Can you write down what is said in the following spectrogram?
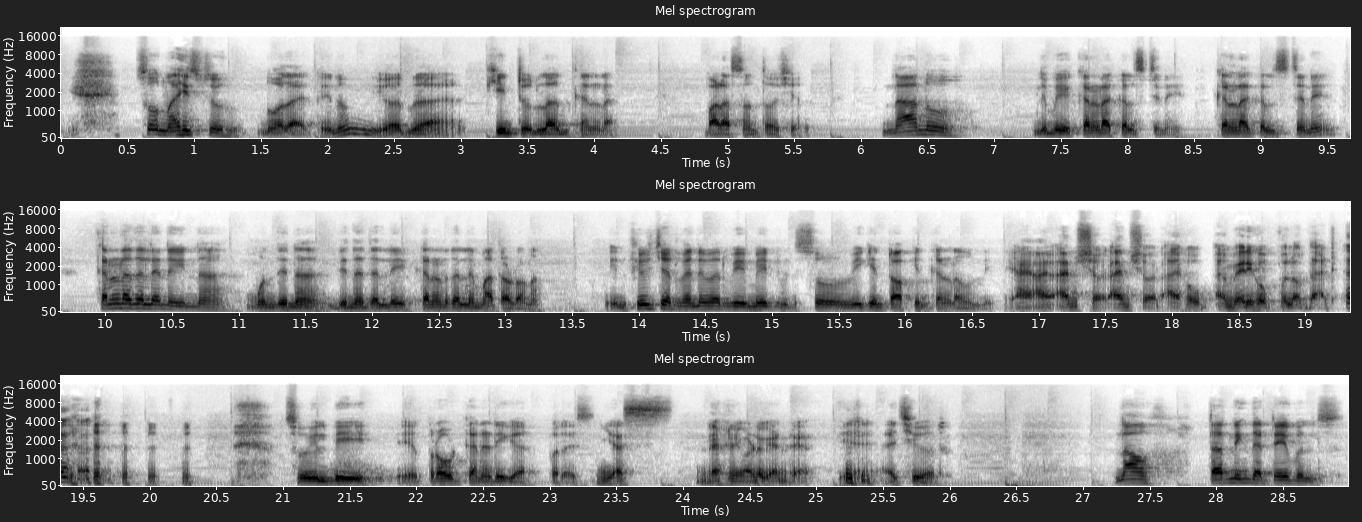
so nice to know that you know you are keen to learn Kannada ಭಾಳ ಸಂತೋಷ ನಾನು ನಿಮಗೆ ಕನ್ನಡ ಕಲಿಸ್ತೇನೆ ಕನ್ನಡ ಕಲಿಸ್ತೇನೆ ಕನ್ನಡದಲ್ಲೇ ಇನ್ನು ಮುಂದಿನ ದಿನದಲ್ಲಿ ಕನ್ನಡದಲ್ಲೇ ಮಾತಾಡೋಣ in future whenever we meet so we can talk in kannada only. I, i'm sure i'm sure. I hope i'm very hopeful of that. So we'll be a proud kannadiga for us. Yes definitely want to get there. Yeah achiever now turning the tables.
